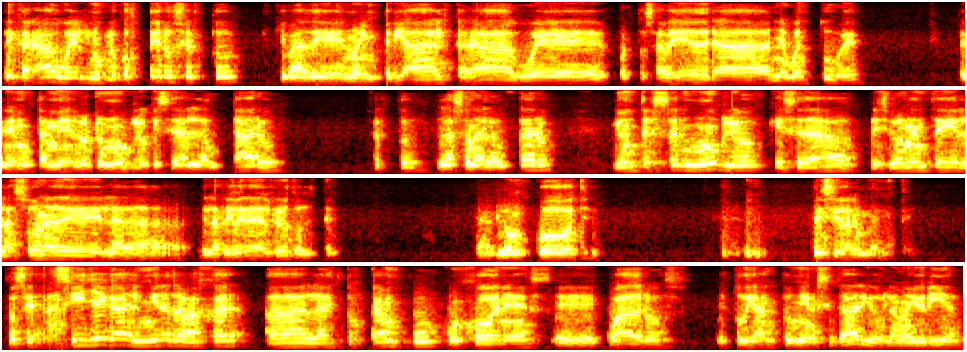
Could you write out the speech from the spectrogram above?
de Carahue, el núcleo costero, ¿cierto? Que va de Nueva Imperial, Carahue, Puerto Saavedra, Nehuentube. Tenemos también el otro núcleo que se da en Lautaro, ¿cierto? La zona de Lautaro. Y un tercer núcleo que se da principalmente en la zona de la, de la ribera del río Tolten. ¿ya? Loncoche, principalmente. Entonces, así llega el MIR a trabajar a estos campos con jóvenes, eh, cuadros, estudiantes universitarios, la mayoría.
